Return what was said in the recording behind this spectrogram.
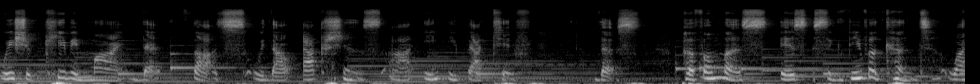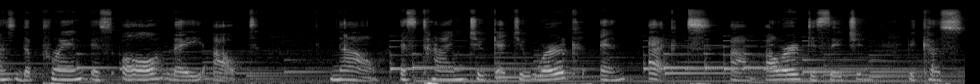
We should keep in mind that thoughts without actions are ineffective. Thus, performance is significant once the plan is all laid out. Now it's time to get to work and act on our decision because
